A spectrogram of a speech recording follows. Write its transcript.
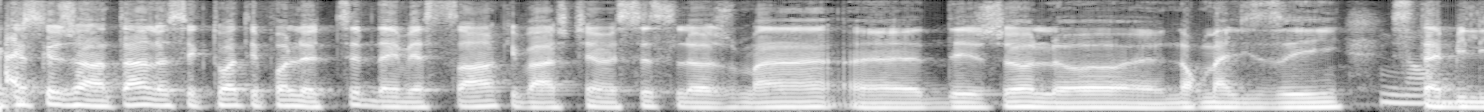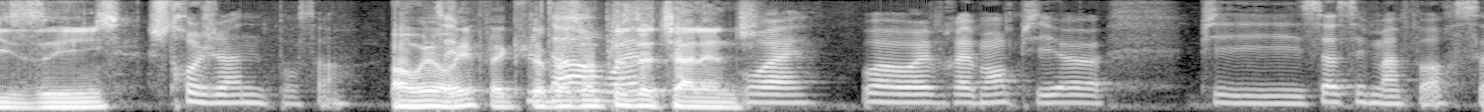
Qu'est-ce que j'entends, là, c'est que toi, tu n'es pas le type d'investisseur qui va acheter un 6 logements euh, déjà là, euh, normalisé, stabilisé. Je suis trop jeune pour ça. Ah oui, oui, fait que tu as besoin de plus de challenge. Ouais. ouais, ouais, vraiment. Puis, puis ça, c'est ma force.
